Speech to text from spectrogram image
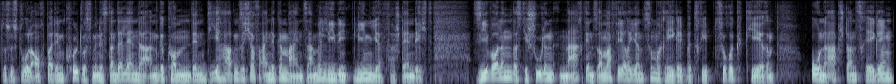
Das ist wohl auch bei den Kultusministern der Länder angekommen, denn die haben sich auf eine gemeinsame Linie verständigt. Sie wollen, dass die Schulen nach den Sommerferien zum Regelbetrieb zurückkehren, ohne Abstandsregeln,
